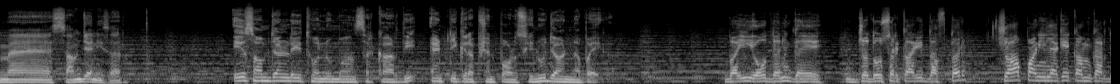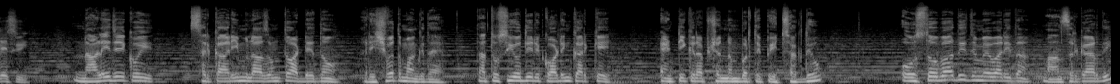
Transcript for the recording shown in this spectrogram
ਮੈਂ ਸਮਝਿਆ ਨਹੀਂ ਸਰ। ਇਹ ਸਮਝਣ ਲਈ ਤੁਹਾਨੂੰ ਮਾਨ ਸਰਕਾਰ ਦੀ ਐਂਟੀ ਕਰਪਸ਼ਨ ਪਾਲਿਸੀ ਨੂੰ ਜਾਣਨਾ ਪਏਗਾ। ਬਈ ਉਹ ਦਿਨ ਗਏ ਜਦੋਂ ਸਰਕਾਰੀ ਦਫ਼ਤਰ ਚਾਹ ਪਾਣੀ ਲੈ ਕੇ ਕੰਮ ਕਰਦੇ ਸੀ। ਨਾਲੇ ਜੇ ਕੋਈ ਸਰਕਾਰੀ ਮੁਲਾਜ਼ਮ ਤੁਹਾਡੇ ਤੋਂ ਰਿਸ਼ਵਤ ਮੰਗਦਾ ਹੈ ਤਾਂ ਤੁਸੀਂ ਉਹਦੀ ਰਿਕਾਰਡਿੰਗ ਕਰਕੇ ਐਂਟੀ ਕਰਪਸ਼ਨ ਨੰਬਰ ਤੇ ਭੇਜ ਸਕਦੇ ਹੋ। ਉਸ ਤੋਂ ਬਾਅਦ ਦੀ ਜ਼ਿੰਮੇਵਾਰੀ ਤਾਂ ਮਾਨ ਸਰਕਾਰ ਦੀ।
